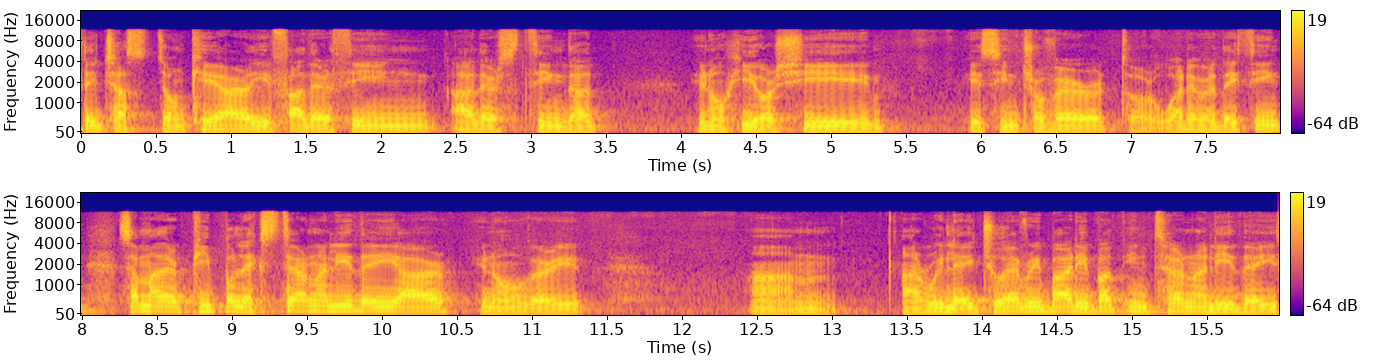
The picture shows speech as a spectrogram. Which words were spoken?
they just don't care if other thing, others think that you know, he or she is introvert or whatever they think. Some other people externally, they are, you know, very um, uh, relate to everybody, but internally they,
